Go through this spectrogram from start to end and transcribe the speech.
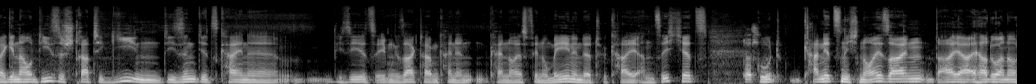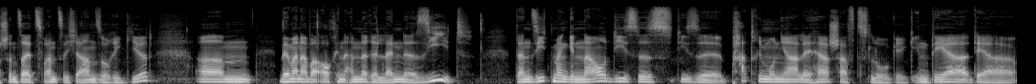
Weil genau diese Strategien, die sind jetzt keine, wie Sie jetzt eben gesagt haben, keine, kein neues Phänomen in der Türkei an sich jetzt. Gut, kann jetzt nicht neu sein, da ja Erdogan auch schon seit 20 Jahren so regiert. Ähm, wenn man aber auch in andere Länder sieht, dann sieht man genau dieses, diese patrimoniale Herrschaftslogik, in der der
